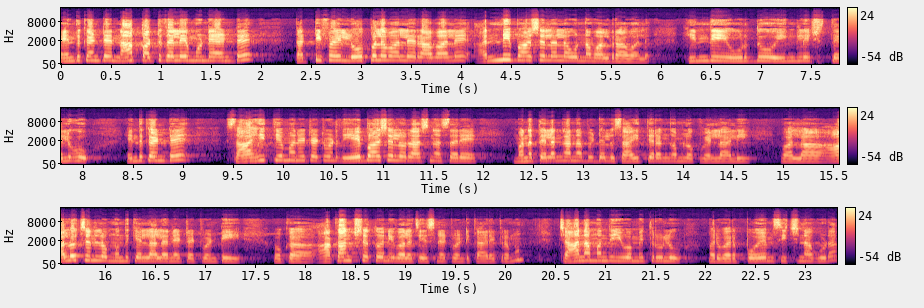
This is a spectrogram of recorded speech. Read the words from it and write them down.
ఎందుకంటే నా పట్టుదల ఏముండే అంటే థర్టీ ఫైవ్ లోపల వాళ్ళే రావాలి అన్ని భాషలలో ఉన్న వాళ్ళు రావాలి. హిందీ ఉర్దూ ఇంగ్లీష్ తెలుగు. ఎందుకంటే సాహిత్యం అనేటటువంటిది ఏ భాషలో రాసినా సరే మన తెలంగాణ బిడ్డలు సాహిత్య రంగంలోకి వెళ్ళాలి వాళ్ళ ఆలోచనలో ముందుకెళ్ళాలనేటటువంటి ఒక ఆకాంక్షతోని వాళ్ళ చేసినటువంటి కార్యక్రమం. చాలా మంది యువమిత్రులు మరి వారి పోయమ్స్ ఇచ్చినా కూడా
